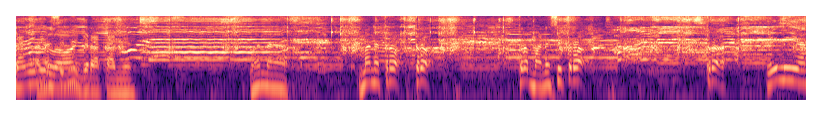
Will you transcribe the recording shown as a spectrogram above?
Yang ini Mana loh gerakannya. Mana? Mana Tro? Tro? Tro mana sih Tro? Tro. Ini ya.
